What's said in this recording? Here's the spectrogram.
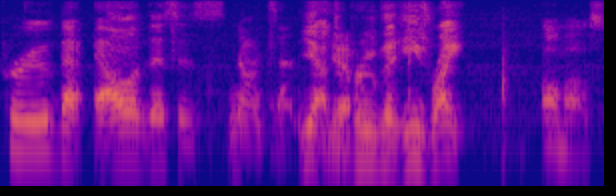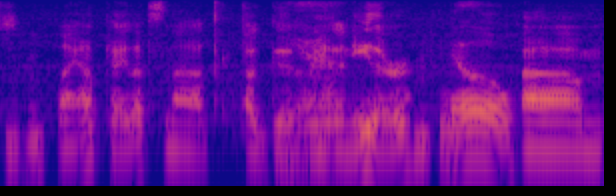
Prove that all of this is nonsense. yeah to prove that he's right. Almost Mhm. like okay, that's not a good Yeah. reason either. No. Um,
